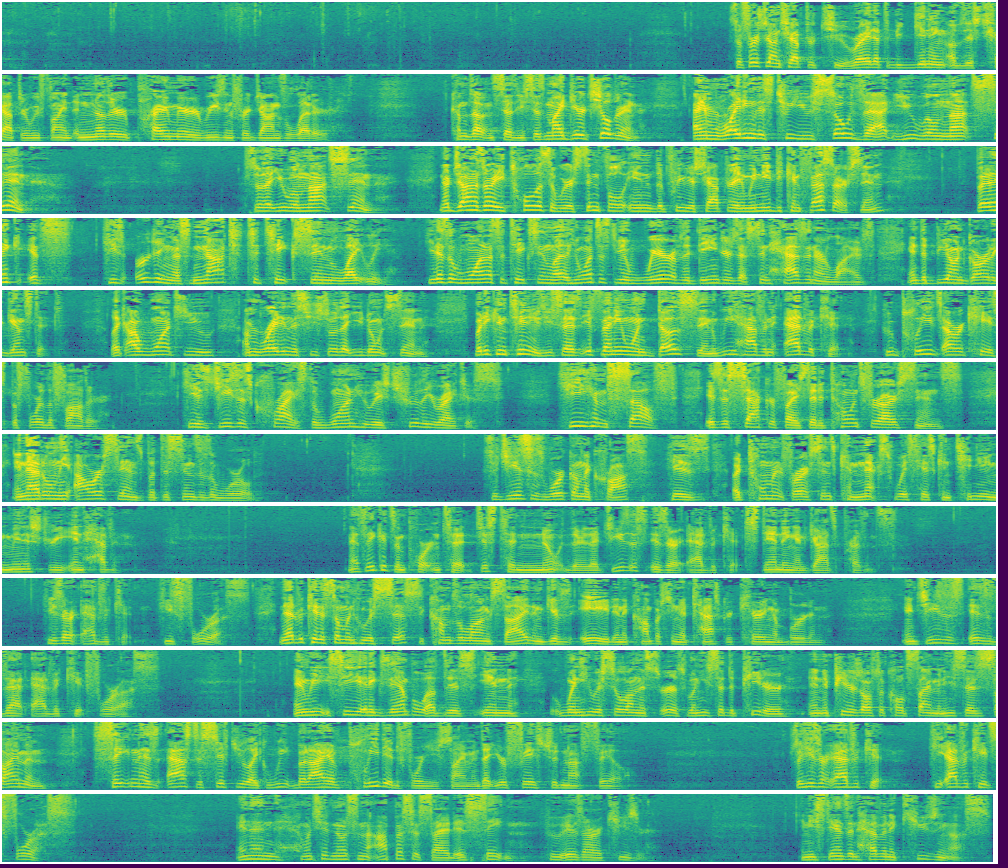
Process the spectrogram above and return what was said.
So 1 John chapter 2, right at the beginning of this chapter, we find another primary reason for John's letter comes out and says, He says, My dear children, I am writing this to you so that you will not sin. So that you will not sin. Now, John has already told us that we're sinful in the previous chapter and we need to confess our sin. But I think it's, he's urging us not to take sin lightly. He doesn't want us to take sin lightly. He wants us to be aware of the dangers that sin has in our lives and to be on guard against it. Like, I want you, I'm writing this to you so that you don't sin. But he continues. He says, If anyone does sin, we have an advocate who pleads our case before the Father. He is Jesus Christ, the one who is truly righteous. He himself is a sacrifice that atones for our sins, and not only our sins, but the sins of the world. So Jesus' work on the cross, his atonement for our sins, connects with his continuing ministry in heaven. And I think it's important to just to note there that Jesus is our advocate standing in God's presence. He's our advocate. He's for us. An advocate is someone who assists, it comes alongside, and gives aid in accomplishing a task or carrying a burden. And Jesus is that advocate for us. And we see an example of this in when he was still on this earth, when he said to Peter, and Peter's also called Simon, he says, Simon, Satan has asked to sift you like wheat, but I have pleaded for you, Simon, that your faith should not fail. So he's our advocate. He advocates for us. And then I want you to notice on the opposite side is Satan, who is our accuser. And he stands in heaven accusing us.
